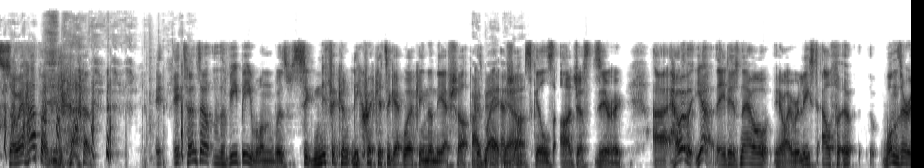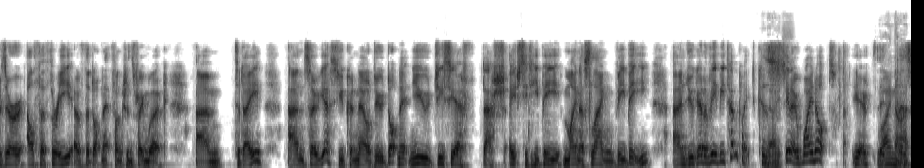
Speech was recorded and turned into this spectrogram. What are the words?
so it happened. It, it, turns out that the VB one was significantly quicker to get working than the F sharp because my F sharp yeah. skills are just zero. Uh, however, yeah, it is now, you know, I released alpha 100 alpha 3 of the .NET functions framework um, today. And so, yes, you can now do .NET new GCF dash HTTP minus lang VB and you get a VB template because, nice. you know, why not? You know, why not?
